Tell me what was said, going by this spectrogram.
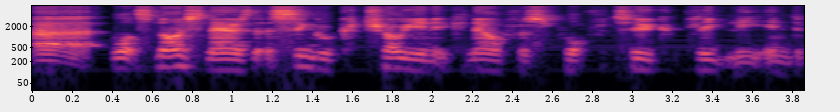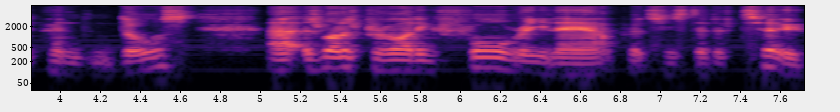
uh, what's nice now is that a single control unit can offer support for two completely independent doors, uh, as well as providing four relay outputs instead of two.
